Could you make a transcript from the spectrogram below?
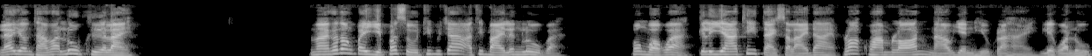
แล้วโยมถามว่ารูปคืออะไร มาก็ต้องไปหยิบพระสูตรที่พระเจ้าอธิบายเรื่องรูปอะพงบอกว่ากิริยาที่แตกสลายได้ เพราะความร้อนหนาวเย็นหิวกระหาย เรียกว่ารูป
